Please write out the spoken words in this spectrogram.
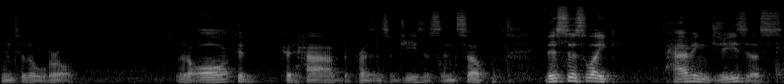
into the world so that all could could have the presence of Jesus. And so this is like having Jesus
